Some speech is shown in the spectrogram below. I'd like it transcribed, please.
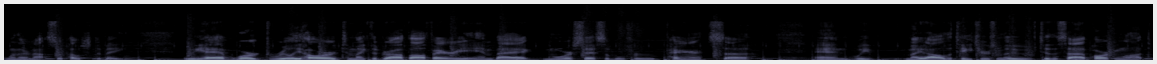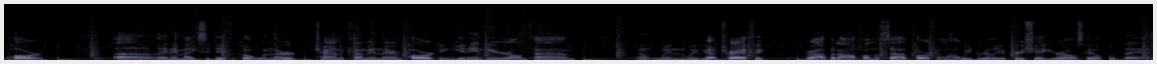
when they're not supposed to be. We have worked really hard to make the drop off area and back more accessible for parents, uh, and we've made all the teachers move to the side parking lot to park. Uh, and it makes it difficult when they're trying to come in there and park and get in here on time uh, when we've got traffic dropping off on the side parking lot. We'd really appreciate your all's help with that.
